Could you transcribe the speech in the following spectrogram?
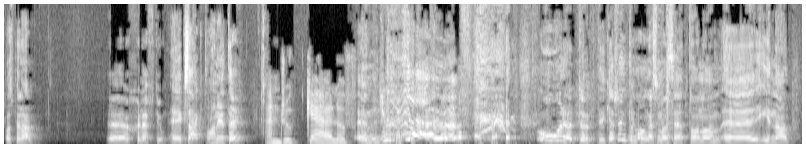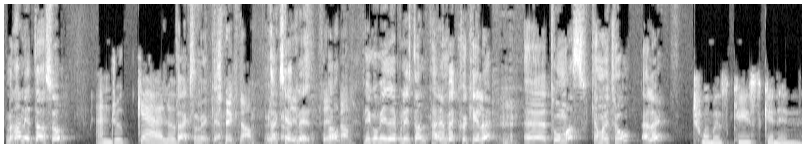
vad spelar han? Eh, Skellefteå. Exakt, vad han heter? Andrew Galoff. Andrew Gallef! Oerhört duktig. Kanske inte många som har sett honom eh, innan. Men han heter alltså? Andrew Galoff. Tack så mycket. Snyggt namn. Tack så hjärtligt. Ja, vi går vidare på listan. Här är en Växjökille. Eh, Thomas kan man ju tro, eller? Thomas Kiskinen.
